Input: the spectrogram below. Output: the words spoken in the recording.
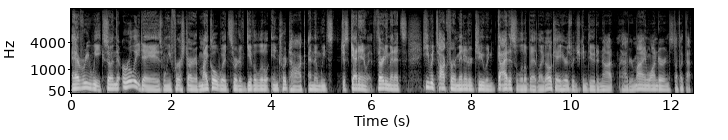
every week. So in the early days when we first started, Michael would sort of give a little intro talk and then we'd just get into it. 30 minutes. He would talk for a minute or two and guide us a little bit like, okay, here's what you can do to not have your mind wander and stuff like that.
